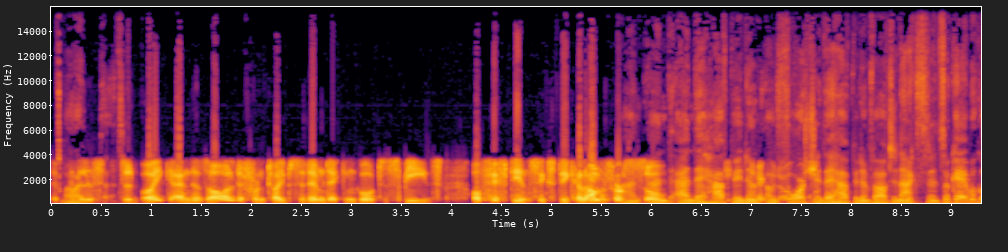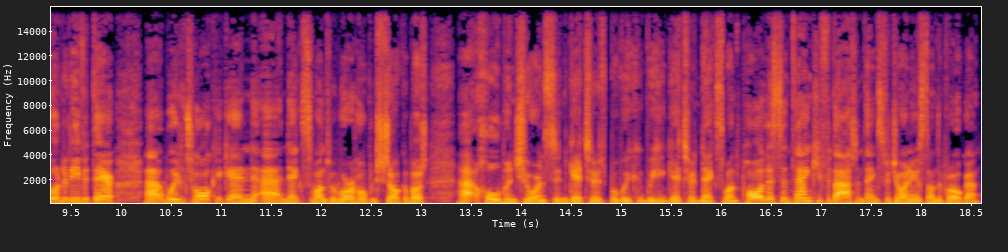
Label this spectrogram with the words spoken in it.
The pedal assisted right. bike, and there's all different types of them. They can go to speeds of 50 and 60 kilometres. And, so and, and, they have been, unfortunately, they have been involved in accidents. Okay, we're going to leave it there. Uh, we'll talk again uh, next month. We were hoping to talk about uh, home insurance, didn't get to it, but we can, we can get to it next month. Paul, listen, thank you for that, and thanks for joining us on the programme.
